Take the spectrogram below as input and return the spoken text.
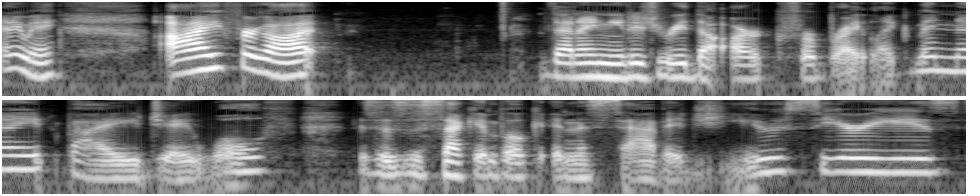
anyway, I forgot then I needed to read The Arc for Bright Like Midnight by J. Wolf. This is the second book in the Savage U series,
